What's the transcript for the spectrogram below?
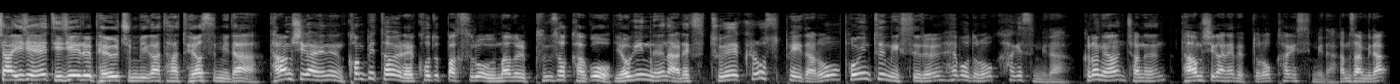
자, 이제 DJ를 배울 준비가 다 되었습니다. 다음 시간에는 컴퓨터의 rekordbox로 음악을 분석하고 여기 있는 RX2의 crossfader로 point mix를 해보도록 하겠습니다. 그러면 저는 다음 시간에 뵙도록 하겠습니다. 감사합니다.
